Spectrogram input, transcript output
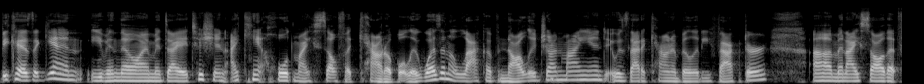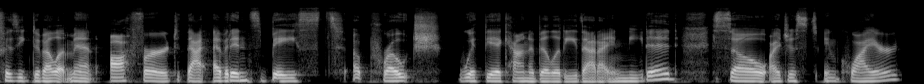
Because again, even though I'm a dietitian, I can't hold myself accountable. It wasn't a lack of knowledge on my end, it was that accountability factor. Um, and I saw that physique development offered that evidence based approach with the accountability that I needed. So I just inquired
